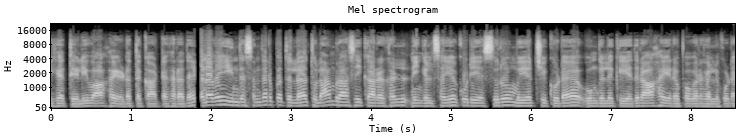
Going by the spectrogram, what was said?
மிக தெளிவாக எடுத்து காட்டுகிறது. எனவே இந்த சந்தர்ப்பத்தில் துலாம் ராசிக்காரர்கள் நீங்கள் செய்யக்கூடிய சிறு முயற்சி கூட உங்களுக்கு எதிராக இருப்பவர்கள் கூட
